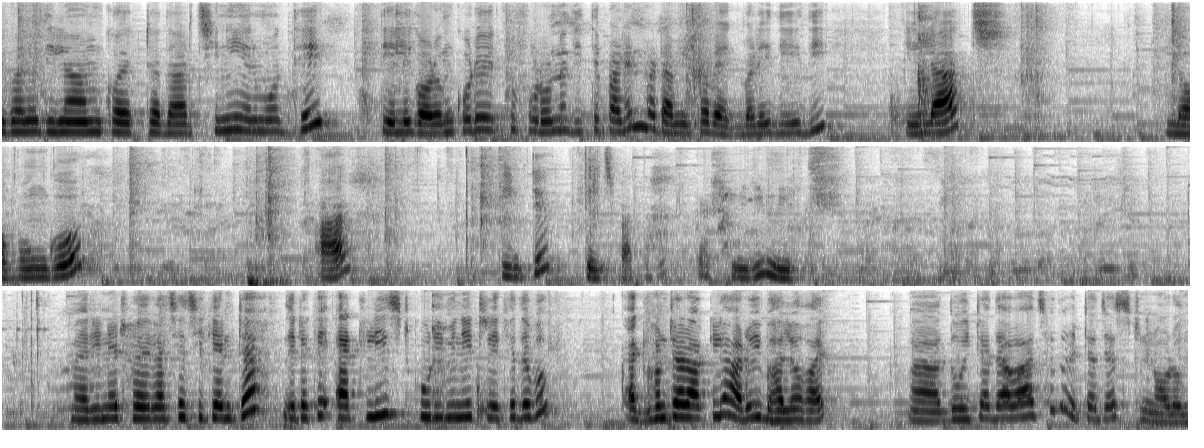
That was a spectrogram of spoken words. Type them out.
এবারে দিলাম কয়েকটা দারচিনি এর মধ্যেই তেলে গরম করে একটু ফোড়নে দিতে পারেন বাট আমি সব একবারেই দিয়ে দিই। এলাচ লবঙ্গ আর তিনটে তেজপাতা কাশ্মীরি মির্চ। ম্যারিনেট হয়ে গেছে চিকেনটা। এটাকে অ্যাটলিস্ট কুড়ি মিনিট রেখে দেবো। এক ঘণ্টা রাখলে আরোই ভালো হয়। দইটা দেওয়া আছে তো এটা জাস্ট নরম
